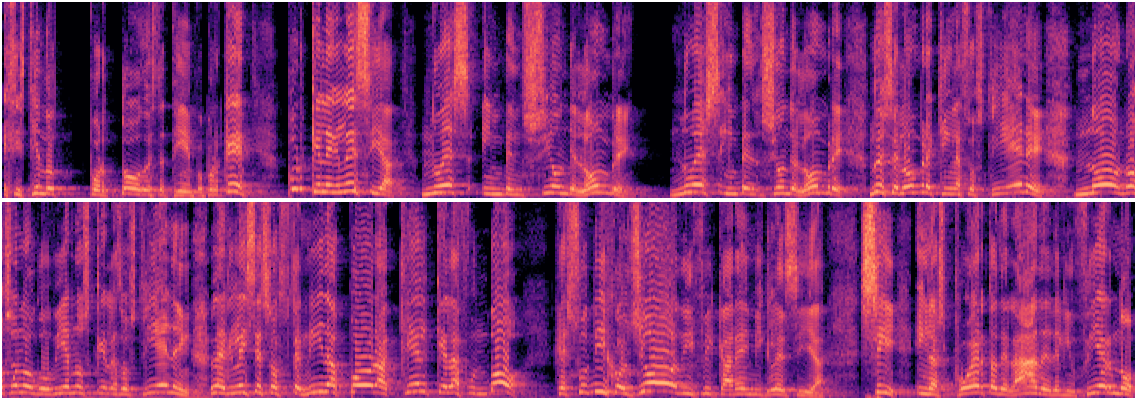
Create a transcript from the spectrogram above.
existiendo por todo este tiempo. ¿Por qué? Porque la iglesia no es invención del hombre. No es invención del hombre, no es el hombre quien la sostiene. No, no son los gobiernos que la sostienen. La iglesia es sostenida por aquel que la fundó. Jesús dijo, yo edificaré mi iglesia. Sí, y las puertas del Hades, del infierno,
